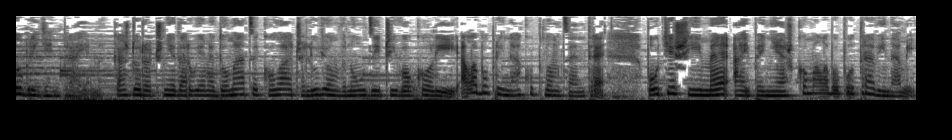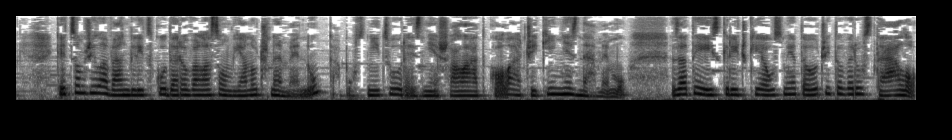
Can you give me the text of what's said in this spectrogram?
Dobrý deň prajem. Každoročne darujeme domáce koláče ľuďom v núdzi či v okolí alebo pri nákupnom centre. Potešíme aj peniažkom alebo potravinami. Keď som žila v Anglicku, darovala som vianočné menu, kapustnicu, reznie, šalát, koláčiky neznámemu. Za tie iskričky a usmiate oči to veru stálo.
